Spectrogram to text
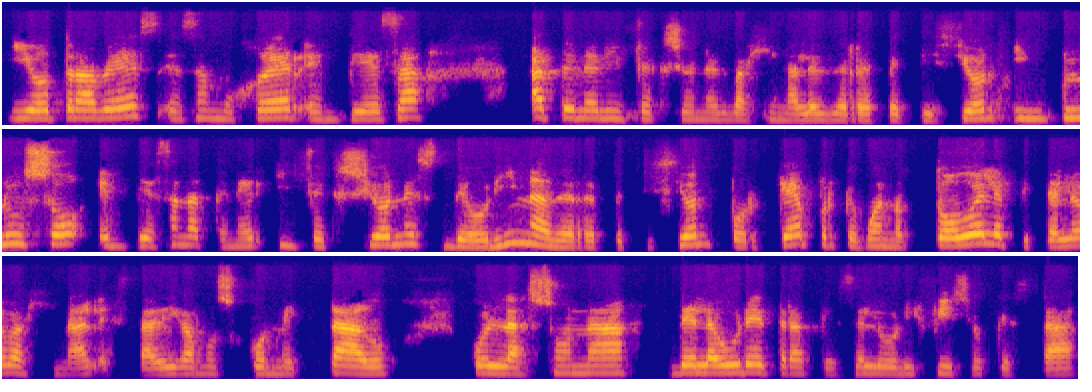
y otra vez esa mujer empieza a tener infecciones vaginales de repetición, incluso empiezan a tener infecciones de orina de repetición. ¿Por qué? Porque, bueno, todo el epitelio vaginal está, digamos, conectado con la zona de la uretra, que es el orificio que está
